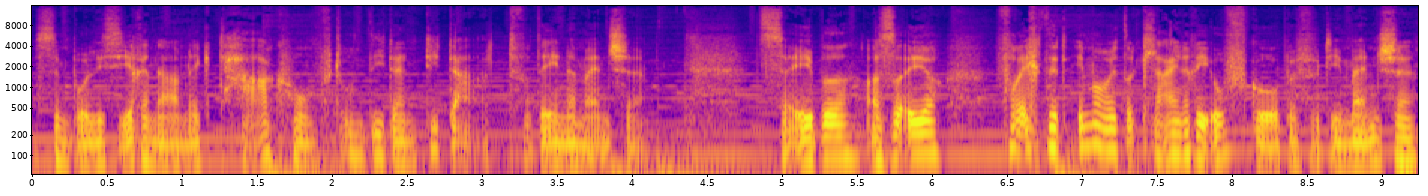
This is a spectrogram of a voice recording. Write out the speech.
symbolisieren nämlich die Herkunft und Identität von diesen Menschen. Sable, also er, verrichtet immer wieder kleinere Aufgaben für die Menschen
